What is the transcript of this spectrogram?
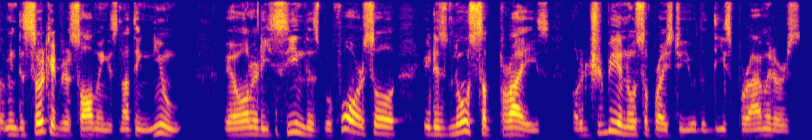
I mean the circuit we're solving is nothing new. We have already seen this before so it is no surprise or it should be a no surprise to you that these parameters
